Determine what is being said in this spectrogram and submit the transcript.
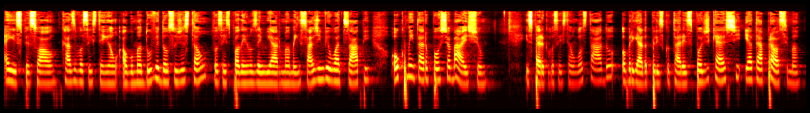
É isso, pessoal. Caso vocês tenham alguma dúvida ou sugestão, vocês podem nos enviar uma mensagem via WhatsApp ou comentar o post abaixo. Espero que vocês tenham gostado. Obrigada por escutar esse podcast e até a próxima.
